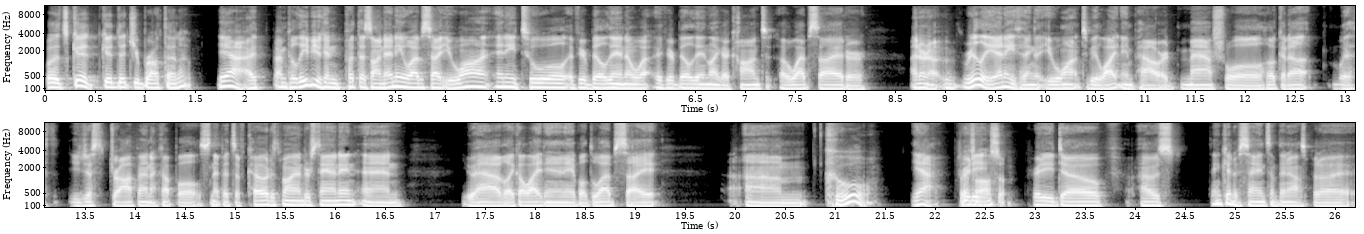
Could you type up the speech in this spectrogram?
but it's good, good that you brought that up. Yeah, I, I believe you can put this on any website you want, any tool. If you're building a if you're building like a content a website or I don't know, really anything that you want to be lightning powered, Mash will hook it up with. You just drop in a couple snippets of code, is my understanding, and you have like a lightning enabled website. Um, Cool. yeah, That's pretty awesome. pretty dope. I was thinking of saying something else, but I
